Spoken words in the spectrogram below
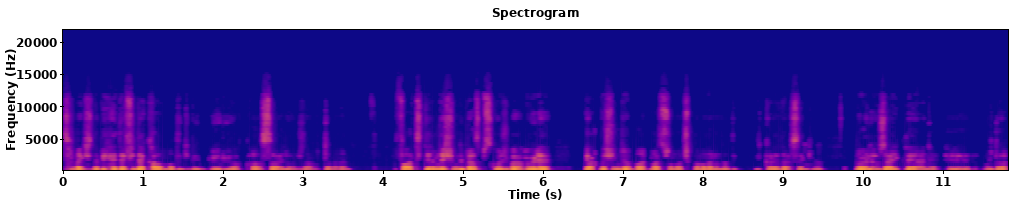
tırnak içinde bir hedefi de kalmadı gibi görüyor Galatasaraylı oyuncular muhtemelen. Fatih Terim de şimdi biraz psikolojik olarak öyle yaklaşınca ma- maç sonu açıklamalarına da dikkat edersek hı hı. böyle özellikle yani e, burada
